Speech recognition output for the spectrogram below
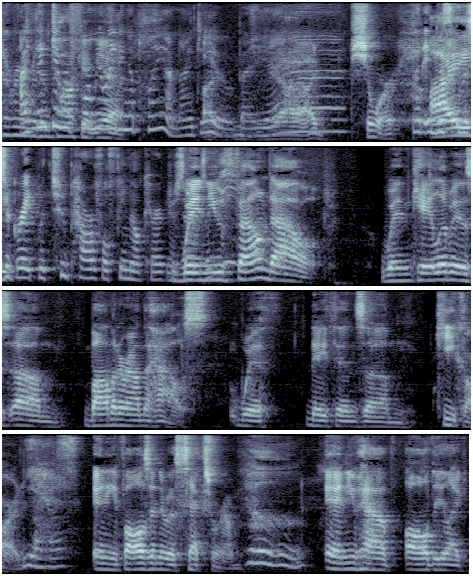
don't I remember think they them were formulating yeah. a plan. I do, but yeah. Yeah, I'm sure. but it was it was I- a great with two powerful female characters. When was like, you found out when Caleb is um, bombing around the house with Nathan's um, key card, yes, and he falls into a sex room, and you have all the like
